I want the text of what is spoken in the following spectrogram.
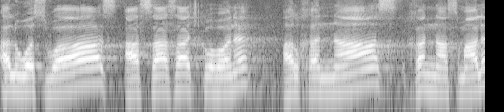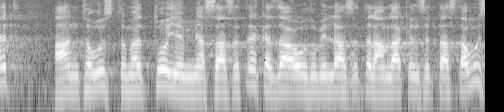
አልወስዋስ አሳሳች ከሆነ አልኸናስ ኸናስ ማለት አንተ ውስጥ መጥቶ የሚያሳስትህ ከዛ አዑዙ ቢላህ ስትል አምላክን ስታስታውስ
